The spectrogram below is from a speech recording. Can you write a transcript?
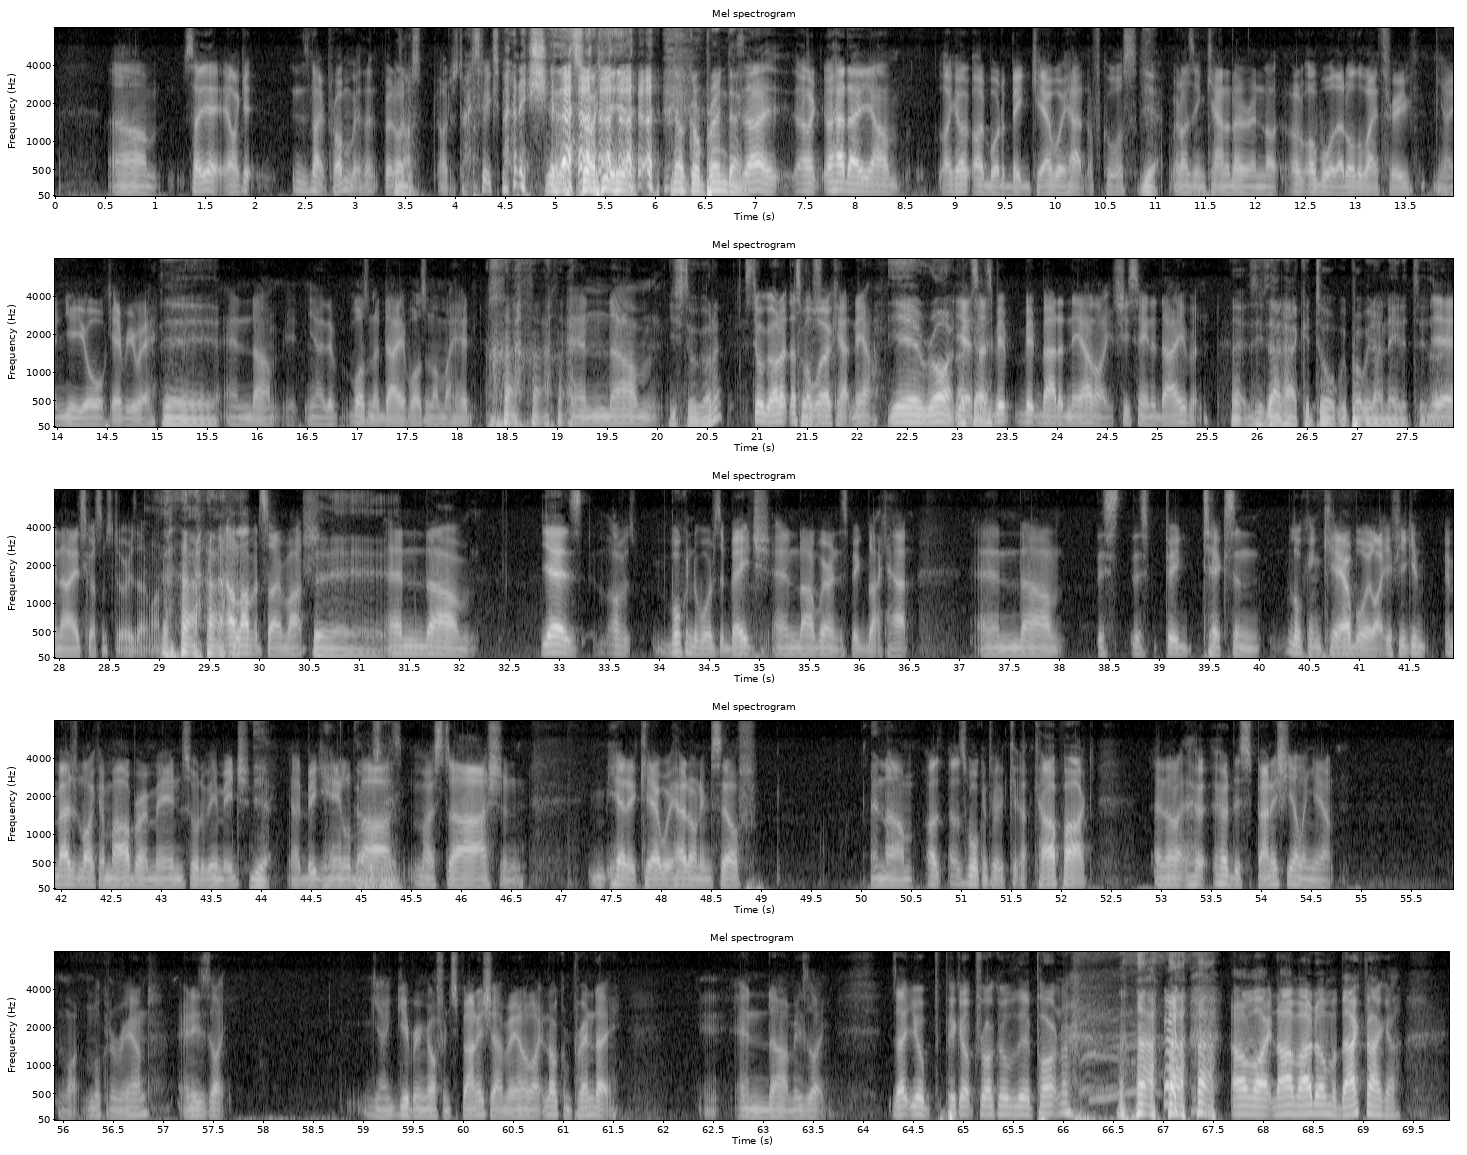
Um. So yeah, like it, there's no problem with it, but I just I just don't speak Spanish. Yeah, that's right. Yeah, yeah. No comprende. so like, I had a um like I, I bought a big cowboy hat, of course, yeah. when I was in Canada, and I, I wore that all the way through, you know, New York, everywhere. Yeah, yeah, yeah. And um, it- you know, there wasn't a day it wasn't on my head, and um, you still got it? still got it. That's my workout now. Yeah, right. Yeah, okay. so it's a bit bit battered now. Like she's seen a day, but If that hat could talk, we probably don't need it to. though. yeah, no, it's got some stories that one. I love it so much. Yeah, yeah, yeah, yeah. And um, yeah, I was walking towards the beach and uh, wearing this big black hat, and um, this this big Texan looking cowboy. Like if you can imagine like a Marlboro man sort of image, Yeah. you know, big handlebars, mustache, and he had a cowboy hat on himself. And um, I, I was walking through the car park, and I heard, heard this Spanish yelling out. And like I'm looking around, and he's like, you know, gibbering off in Spanish at me. And I'm like, no comprende. And um, he's like, is that your pickup truck over there, partner? I'm like, no, mate, I'm a backpacker.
